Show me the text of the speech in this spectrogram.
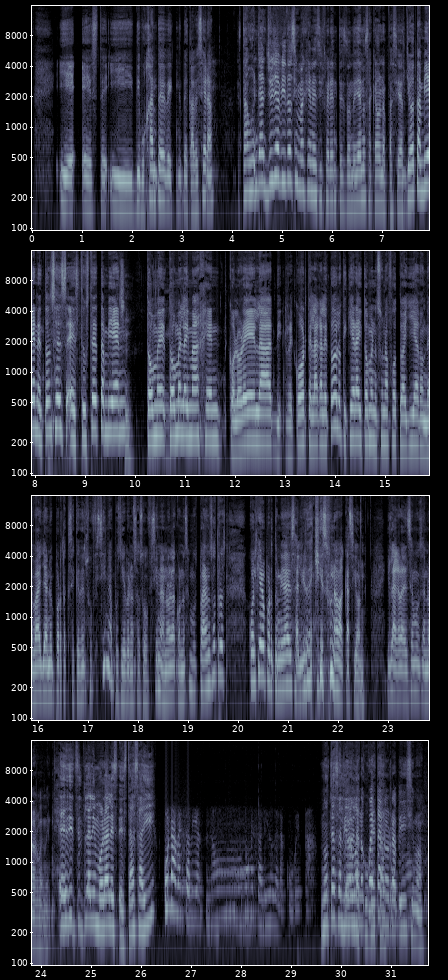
y este y dibujante de, cabecera. Está bueno. yo ya vi dos imágenes diferentes donde ya nos sacaron a pasear. Yo también. Entonces, este, usted también Tome, tome la imagen, colorela, recórtela, hágale todo lo que quiera y tómenos una foto allí a donde vaya, no importa que se quede en su oficina, pues llévenos a su oficina, no la conocemos. Para nosotros, cualquier oportunidad de salir de aquí es una vacación y la agradecemos enormemente. Edith Lali Morales, ¿estás ahí? Una vez había, no, no me he salido de la cubeta. ¿No te has salido de la cubeta? cuéntanos rapidísimo.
